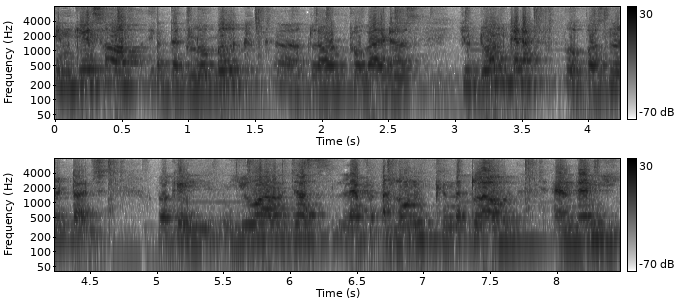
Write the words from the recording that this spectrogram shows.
In case of the global cloud providers, you don't get a personal touch okay you are just left alone in the cloud and then you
